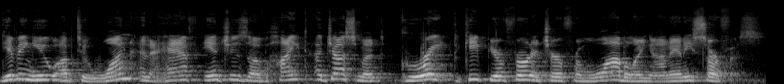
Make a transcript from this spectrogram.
giving you up to one and a half inches of height adjustment, great to keep your furniture from wobbling on any surface.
